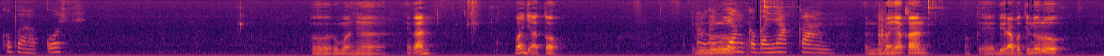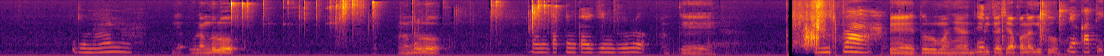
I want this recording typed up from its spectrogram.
Kok bagus? tuh rumahnya ya kan wah jatuh ambil dulu yang kebanyakan. dan kebanyakan oke dirapetin dulu Gimana? ya ulang dulu ulang dulu Berantakin kayak gini dulu. Oke. Sampah. Oke, itu rumahnya. Ini dikasih apa lagi tuh? Dia kati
